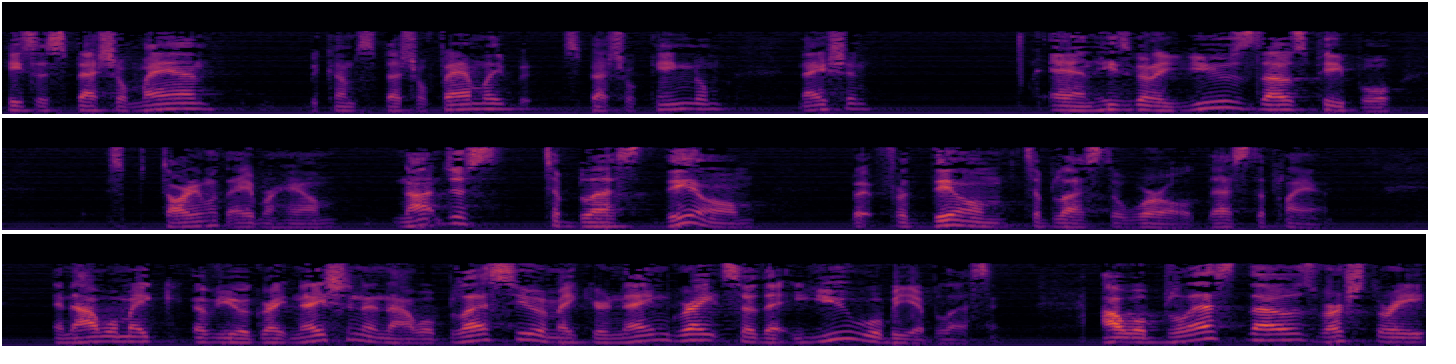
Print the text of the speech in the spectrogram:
He's a special man, becomes special family, special kingdom, nation. And he's going to use those people, starting with Abraham, not just to bless them, but for them to bless the world. That's the plan. And I will make of you a great nation, and I will bless you and make your name great so that you will be a blessing. I will bless those, verse 3,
